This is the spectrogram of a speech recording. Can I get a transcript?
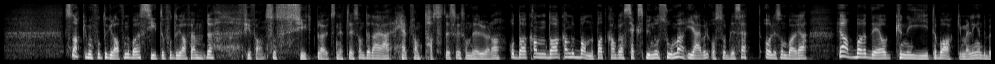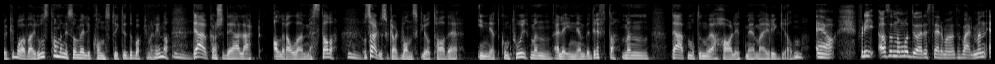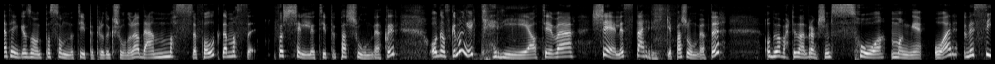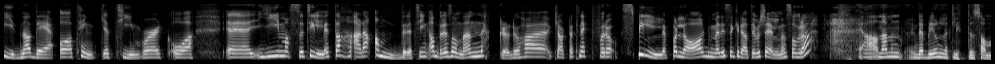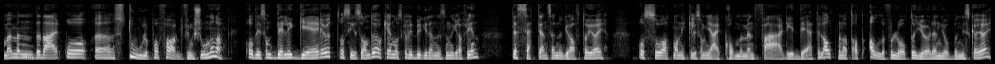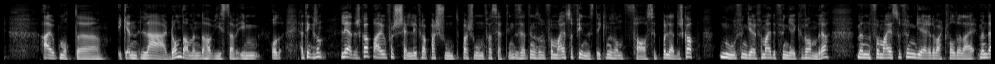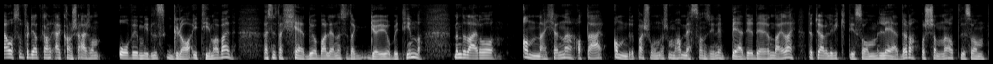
Snakke med fotografen og bare si til fotografen du, fy faen, så sykt bra utsnitt, liksom. Det der er helt fantastisk, liksom, det du gjør nå. Og da kan, da kan du banne på at kamera 6 begynner å zoome. Jeg vil også bli sett. Og liksom bare ja, bare det å kunne gi tilbakemeldinger. Det bør ikke bare være ros, da, men liksom veldig konstruktiv tilbakemelding. da. Mm. Det er jo kanskje det jeg har lært aller, aller mest av. da. Mm. Og så er det jo så klart vanskelig å ta det inn i et kontor, men, eller inn i en bedrift, da. Men det er på en måte noe jeg har litt med meg i ryggraden. Ja, fordi altså nå må du arrestere meg feil, men jeg tenker sånn på sånne typer produksjoner, da. Det er masse folk, det er masse forskjellige typer personligheter, og ganske mange kreative, sjelelig sterke personligheter og du har vært i denne bransjen så mange år. Ved siden av det å tenke teamwork og eh, gi masse tillit, da, er det andre ting, andre sånne nøkler du har klart å knekke for å spille på lag med disse kreative sjelene så bra? Ja, nei, men Det blir jo litt det samme, men det der å uh, stole på fagfunksjonene, da. Og liksom delegere ut og si sånn du, ok, nå skal vi bygge denne scenografien. Det setter jeg en scenograf til å gjøre. Og så at man ikke liksom jeg kommer med en ferdig idé til alt, men at, at alle får lov til å gjøre den jobben de skal gjøre er jo på en måte ikke en lærdom, da, men det har vist seg og jeg tenker sånn, Lederskap er jo forskjellig fra person til person, fra setting til setting. Så for meg så finnes det ikke noen sånn fasit på lederskap. Noe fungerer for meg, det fungerer ikke for andre. Men for meg så fungerer det i hvert fall det der. Men det er også fordi at jeg kanskje er sånn over middels glad i teamarbeid. Jeg syns det er kjedelig å jobbe alene, jeg syns det er gøy å jobbe i team. da. Men det der å anerkjenne at det er andre personer som har mest sannsynlig bedre ideer enn deg. Det tror jeg er veldig viktig som leder, da, å skjønne at liksom,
